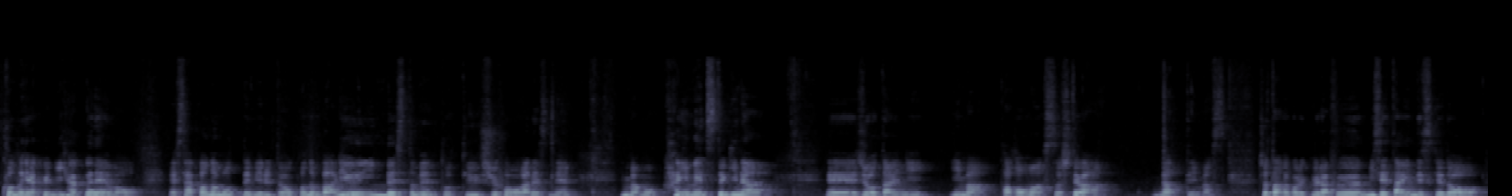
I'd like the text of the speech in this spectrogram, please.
この約200年を遡ってみるとこのバリューインベストメントっていう手法がですね今もう壊滅的な、えー状態に今パフォーマンスとしてはなっています。ちょっとあのこれグラフ見せたいんですけど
